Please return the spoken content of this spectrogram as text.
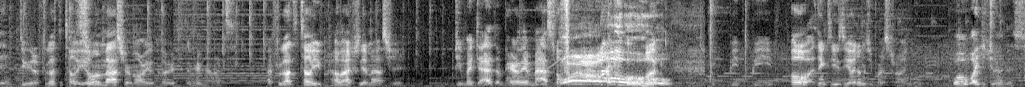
Damn. Dude, I forgot to tell It's you. so- I'm a master of Mario Kart. No, you're not. I forgot to tell you, but I'm actually a master. Dude, my dad apparently a master. Whoa! Beep beep. Oh, I think to use the items you press triangle. Whoa! Why are you doing this?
